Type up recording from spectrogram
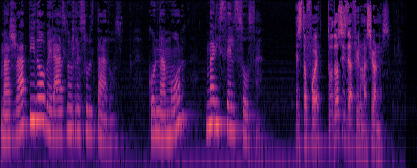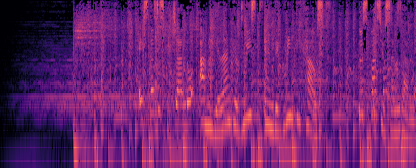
más rápido verás los resultados. Con amor, Maricel Sosa. Esto fue Tu dosis de afirmaciones. Estás escuchando a Miguel Ángel Ruiz en The Green Tea House, tu espacio saludable.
